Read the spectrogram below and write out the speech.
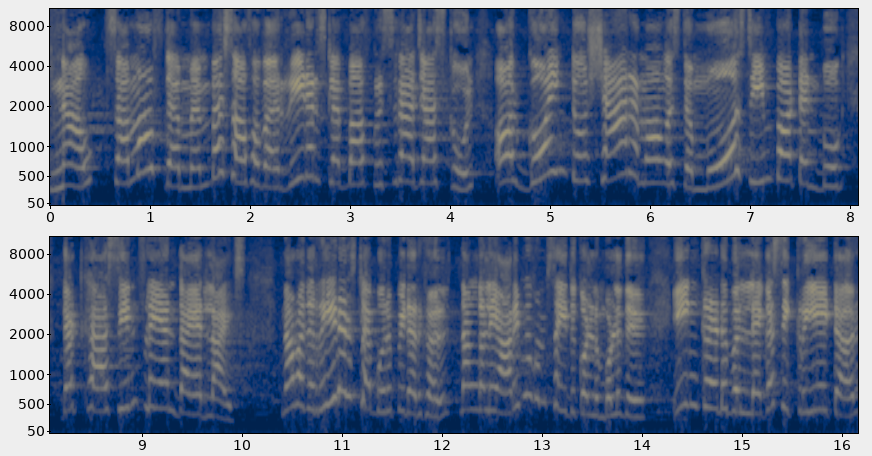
Now, some of the members of our Readers Club of Krishnaraja School are going to share among us the most important book that has influenced their lives. நமது ரீடர்ஸ் கிளப் உறுப்பினர்கள் தங்களை அறிமுகம் செய்து கொள்ளும் பொழுது இன்கிரெடிபிள் லெகசி கிரியேட்டர்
